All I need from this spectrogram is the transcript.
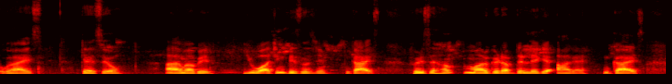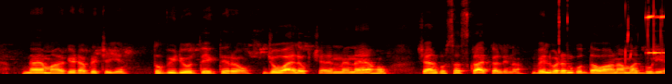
गाइस कैसे हो? I am Abir you watching business gym guys फिर से हम मार्केट अपडेट लेके आ गए। गाइस नया मार्केट अपडेट चाहिए तो वीडियो देखते रहो। जो वाले लोग चैनल में नया हो चैनल को सब्सक्राइब कर लेना। बेल बटन को दबाना मत भूलिए।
